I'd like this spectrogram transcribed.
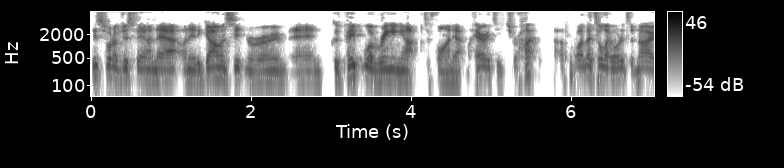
this is what I've just found out. I need to go and sit in a room and because people were ringing up to find out my heritage, right? well, that's all they wanted to know.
